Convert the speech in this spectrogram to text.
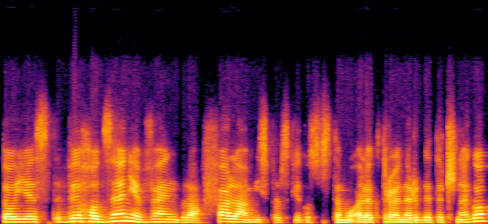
to jest wychodzenie węgla falami z polskiego systemu elektroenergetycznego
